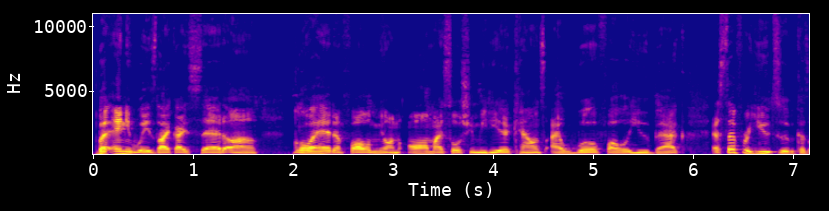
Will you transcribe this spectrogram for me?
But anyways, like I said, uh, Go ahead and follow me on all my social media accounts. I will follow you back, except for YouTube, because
